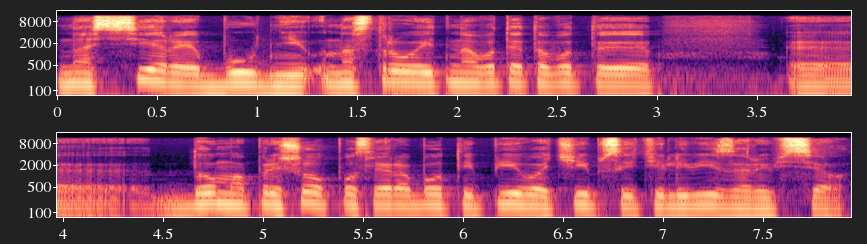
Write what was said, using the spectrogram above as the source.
на серые будни, настроить на вот это вот э, э, дома пришел после работы пиво, чипсы, телевизор и все.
